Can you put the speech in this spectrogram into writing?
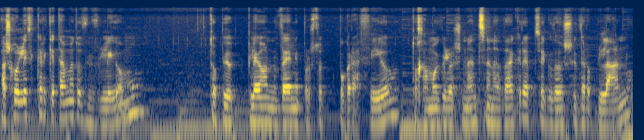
Ασχολήθηκα αρκετά με το βιβλίο μου το οποίο πλέον βαίνει προς το τυπογραφείο. Το χαμόγελο συνάντησε ένα δάκρυ από τις εκδόσεις Ιδροπλάνου.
